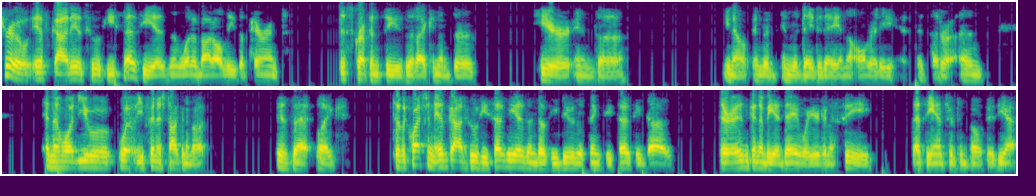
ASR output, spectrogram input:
true. If God is who He says He is, then what about all these apparent discrepancies that I can observe here in the you know, in the in the day to day, in the already, et cetera. And and then what you what you finished talking about is that like to the question is God who he says he is and does he do the things he says he does, there is going to be a day where you're going to see that the answer to both is yes.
